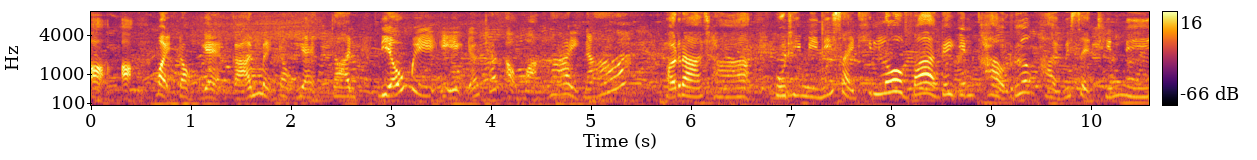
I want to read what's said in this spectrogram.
อ่าอ่าไม่ต้องแย่งกันไม่ต้องแย่งกัน เดี๋ยวมีอีกเดี๋ยวฉันเอามาให้นะพระราชา ผู้ที่มีนิสัยที่โลภมากได้ยินข่าวเรื่องพายวิเศษชิ้นนี้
